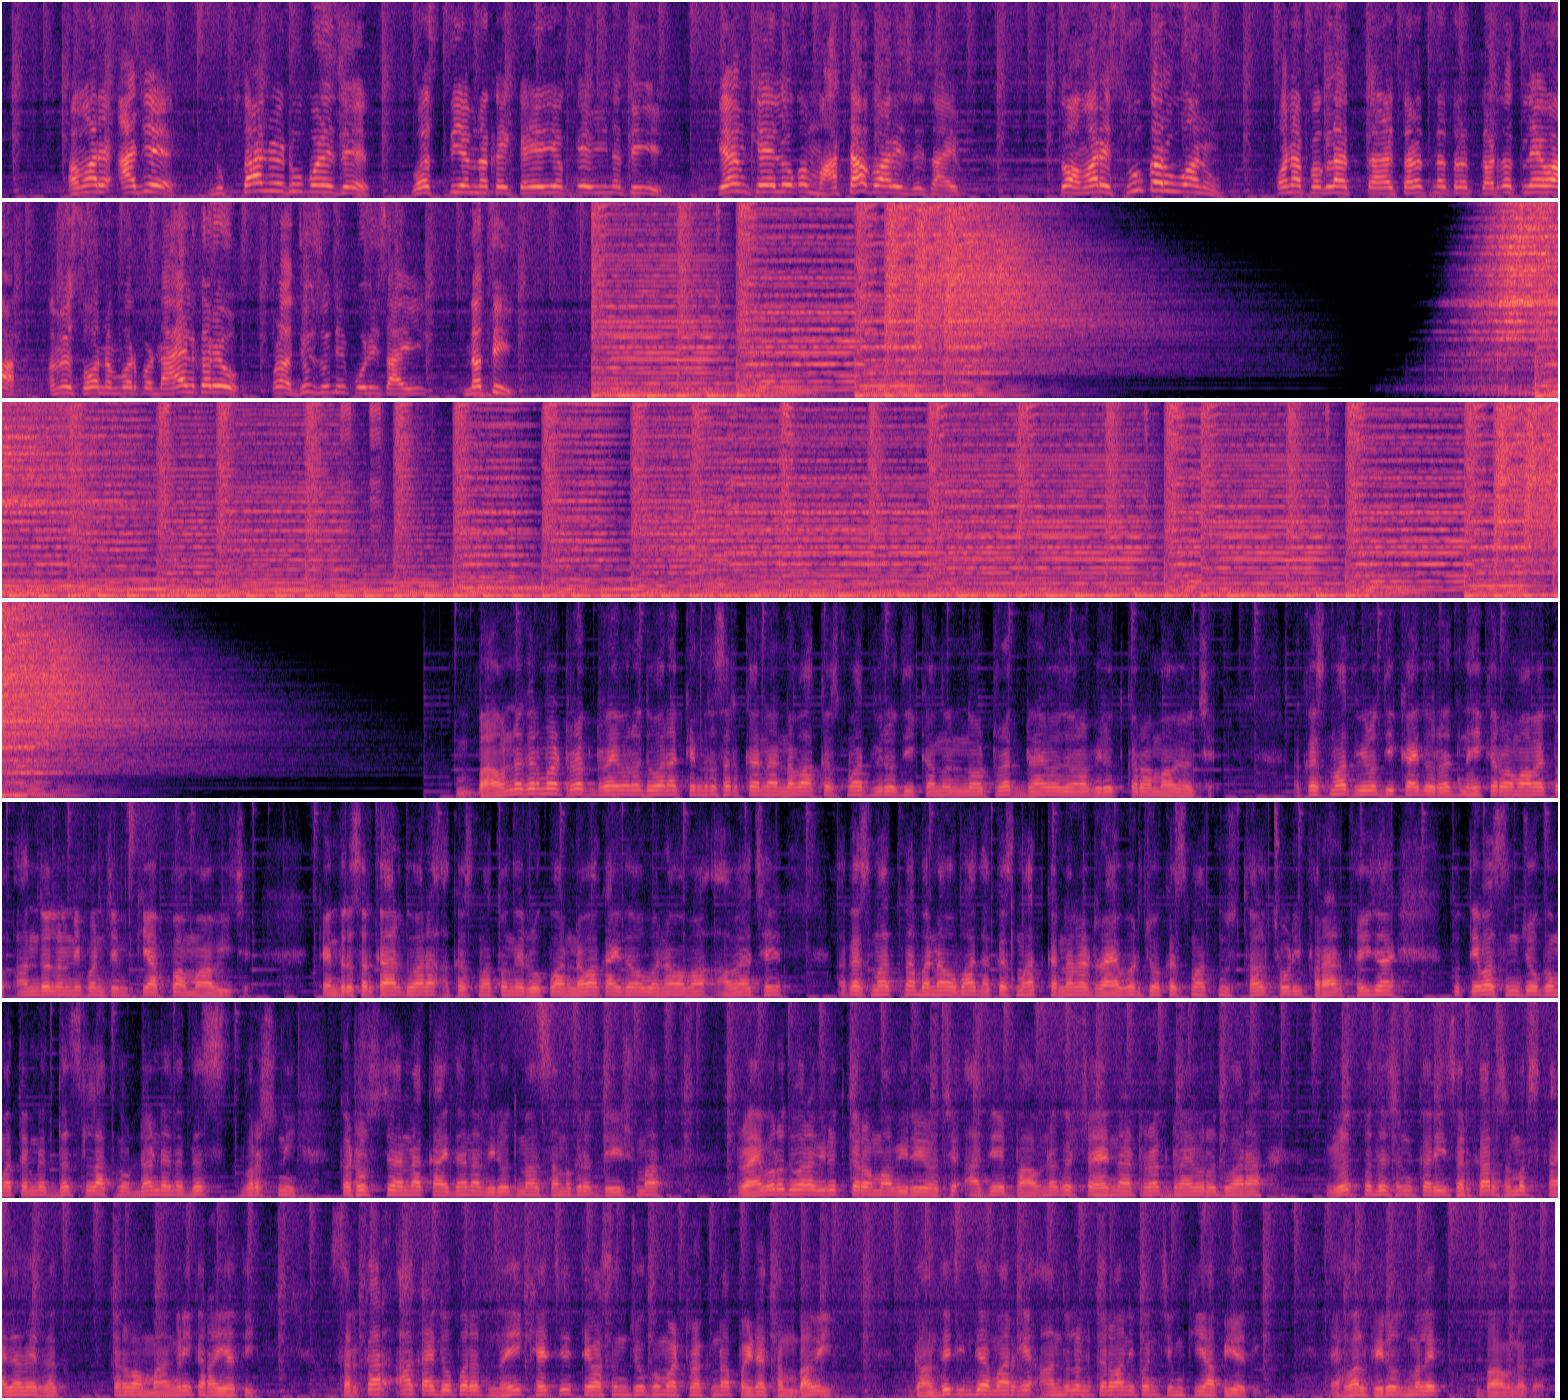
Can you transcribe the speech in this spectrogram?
અમારે આજે નુકસાન વેઠવું પડે છે. વસ્તી એમને કઈ કહી કેવી નથી. કેમ કે એ લોકો માથા ભારે છે સાહેબ. તો અમારે શું કરવાનું કોના પગલા તરત ને તરત કડક લેવા. અમે સો નંબર પર ડાયલ કર્યો, પણ હજુ સુધી પોલીસ આવી નથી. ભાવનગરમાં ટ્રક ડ્રાઈવરો દ્વારા કેન્દ્ર સરકારના નવા અકસ્માત વિરોધી કાનૂનનો ટ્રક ડ્રાઈવર દ્વારા વિરોધ કરવામાં આવ્યો છે. અકસ્માત વિરોધી કાયદો રદ નહીં કરવામાં આવે તો આંદોલનની પણ ચીમકી આપવામાં આવી છે. કેન્દ્ર સરકાર દ્વારા અકસ્માતોને રોકવા નવા કાયદાઓ બનાવવામાં આવ્યા છે. અકસ્માતના બનાવો બાદ અકસ્માત કરનારા ડ્રાઈવર જો અકસ્માતનું સ્થળ છોડી ફરાર થઈ જાય, તો તેવા સંજોગોમાં તેમને દસ લાખનો દંડ અને દસ વર્ષની કઠોર સજાના કાયદાના વિરોધમાં સમગ્ર દેશમાં ડ્રાઈવરો દ્વારા વિરોધ કરવામાં આવી રહ્યો છે. આજે ભાવનગર શહેરના ટ્રક ડ્રાઈવરો દ્વારા વિરોધ પ્રદર્શન કરી સરકાર સમક્ષ કાયદાને રદ કરવા માંગણી કરાઈ હતી. સરકાર આ કાયદો પરત નહીં ખેંચે તેવા સંજોગોમાં ટ્રકના પૈડા થંભાવી ગાંધી ચિંધ્યા માર્ગે આંદોલન કરવાની પણ ચીમકી આપી હતી. અહેવાલ ફિરોઝ મલેક ભાવનગર.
